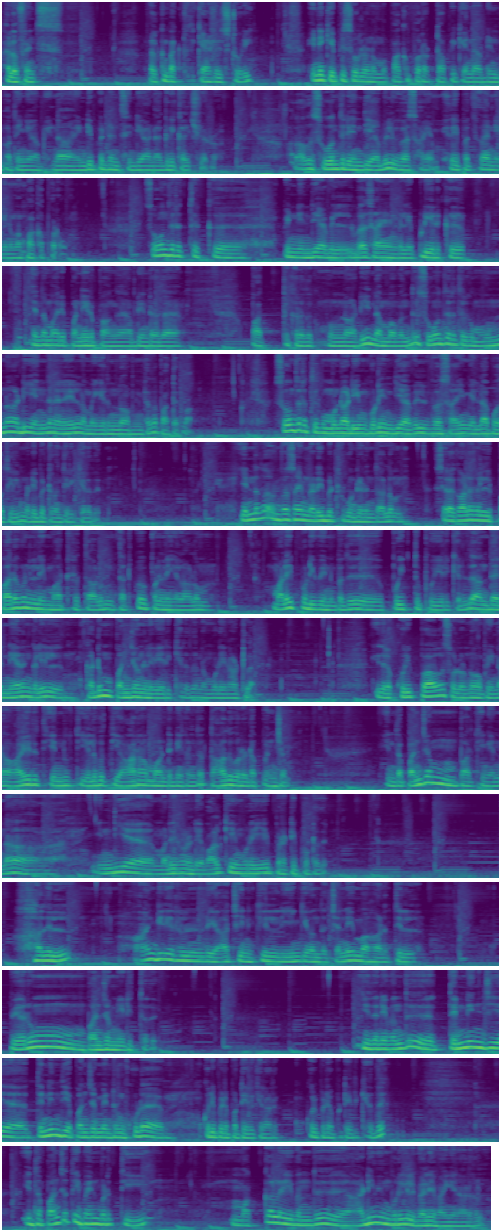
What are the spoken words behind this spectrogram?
Hello friends welcome back to the casual story இன்றைக்கி எபிசோடில் நம்ம பார்க்க போகிற டாபிக் என்ன அப்படின்னு பார்த்தீங்க அப்படின்னா இண்டிபெண்டன்ஸ் இந்தியா அண்ட் அக்ரிகல்ச்சர் அதாவது சுதந்திர இந்தியாவில் விவசாயம். இதை பற்றி தான் இன்றைக்கி நம்ம பார்க்க போகிறோம் சுதந்திரத்திற்கு பின் இந்தியாவில் விவசாயங்கள் எப்படி இருக்குது எந்த மாதிரி பண்ணியிருப்பாங்க அப்படின்றத பார்த்துக்கிறதுக்கு முன்னாடி நம்ம வந்து சுதந்திரத்துக்கு முன்னாடி எந்த நிலையில் நம்ம இருந்தோம் அப்படின்றத பார்த்துக்கலாம். சுதந்திரத்துக்கு முன்னாடியும் கூட இந்தியாவில் விவசாயம் எல்லா பகுதிகளிலும் நடைபெற்று வந்திருக்கிறது. என்னதான் விவசாயம் நடைபெற்று கொண்டிருந்தாலும் சில காலங்களில் பருவநிலை மாற்றத்தாலும் தட்பவெப்பநிலைகளாலும் மழைப்பொழிவு என்பது பொய்த்து போயிருக்கிறது. அந்த நேரங்களில் கடும் பஞ்சம் நிலவி இருக்கிறது நம்முடைய நாட்டில். இதில் குறிப்பாக சொல்லணும் அப்படின்னா ஆயிரத்தி எண்ணூற்றி எழுபத்தி ஆறாம் ஆண்டு நிகழ்ந்த தாது வருட பஞ்சம். இந்த பஞ்சம் பார்த்திங்கன்னா இந்திய மனிதர்களுடைய வாழ்க்கை முறையை புரட்டி போட்டது. அதில் ஆங்கிலேயர்களுடைய ஆட்சியின் கீழ் இயங்கி வந்த சென்னை மாகாணத்தில் பெரும் பஞ்சம் நீடித்தது. இதனை வந்து தென்னிந்திய தென்னிந்திய பஞ்சம் என்றும் கூட குறிப்பிடப்பட்டிருக்கிறார் குறிப்பிடப்பட்டிருக்கிறது. இந்த பஞ்சத்தை பயன்படுத்தி மக்களை வந்து அடிமை முறையில் வேலை வாங்கினார்கள்.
